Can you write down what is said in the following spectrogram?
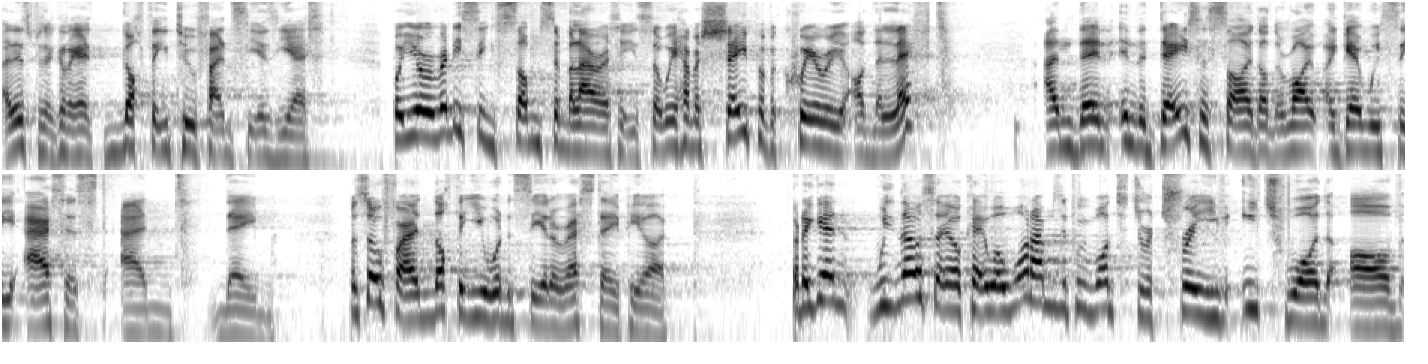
In this particular case, nothing too fancy as yet. But you're already seeing some similarities. So we have a shape of a query on the left, and then in the data side on the right, again, we see artist and name. But so far, nothing you wouldn't see in a REST API. But again, we now say, okay, well, what happens if we wanted to retrieve each one of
